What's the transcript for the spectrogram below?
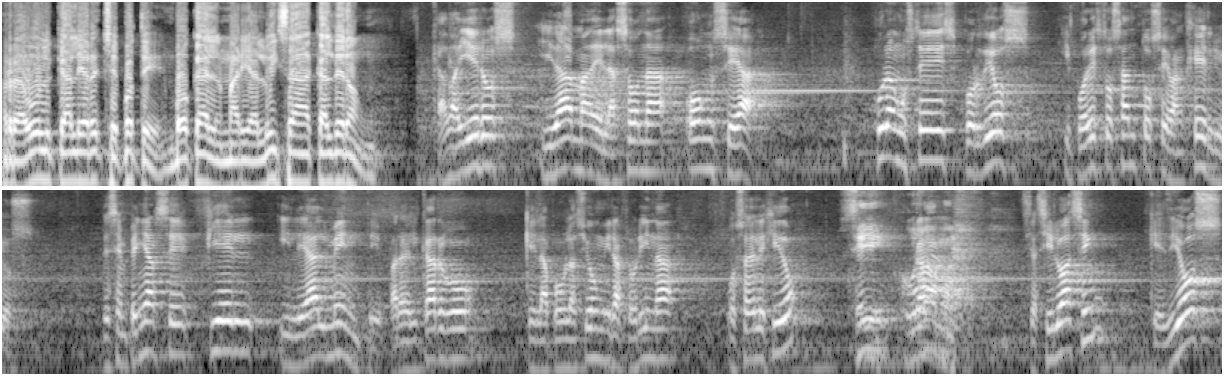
Raúl Caler Chepote, Vocal María Luisa Calderón. Caballeros y dama de la zona 11A, juran ustedes por Dios y por estos santos evangelios desempeñarse fiel y lealmente para el cargo que la población miraflorina os ha elegido? Sí, juramos. Si así lo hacen, que Dios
